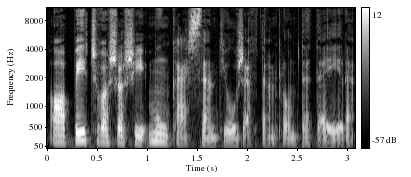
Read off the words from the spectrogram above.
a Pécs-Vasasi Munkás Szent József templom tetejére.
